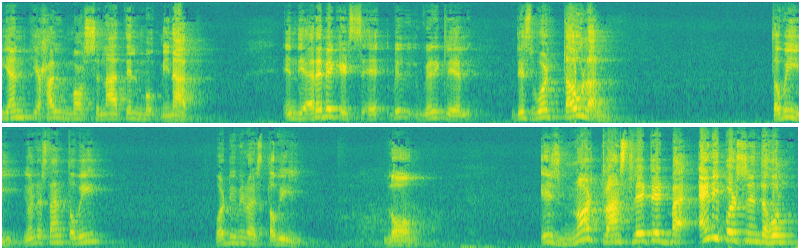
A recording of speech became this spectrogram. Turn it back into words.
يَنْكِحَ الْمُحْسِنَاتِ الْمُؤْمِنَاتِ In the Arabic, it's uh, very clearly, this word tawlan, tawil, you understand tawil? What do you mean by tawil? Long is not translated by any person in the whole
